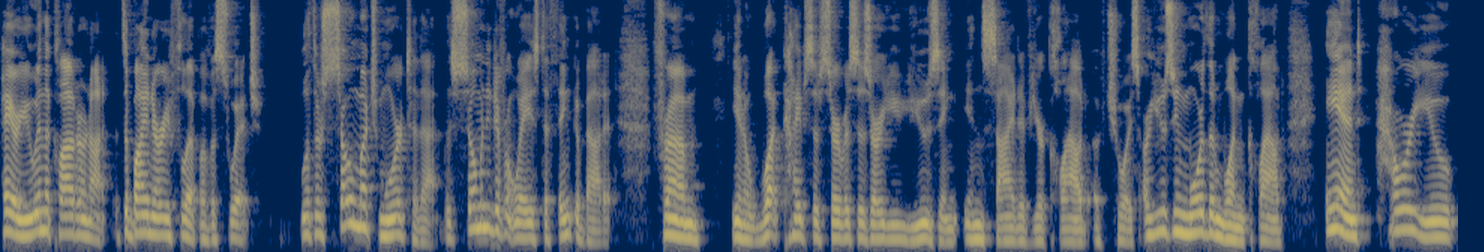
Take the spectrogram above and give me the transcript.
Hey, are you in the cloud or not? It's a binary flip of a switch. Well, there's so much more to that. There's so many different ways to think about it from you know what types of services are you using inside of your cloud of choice? Are you using more than one cloud? And how are you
